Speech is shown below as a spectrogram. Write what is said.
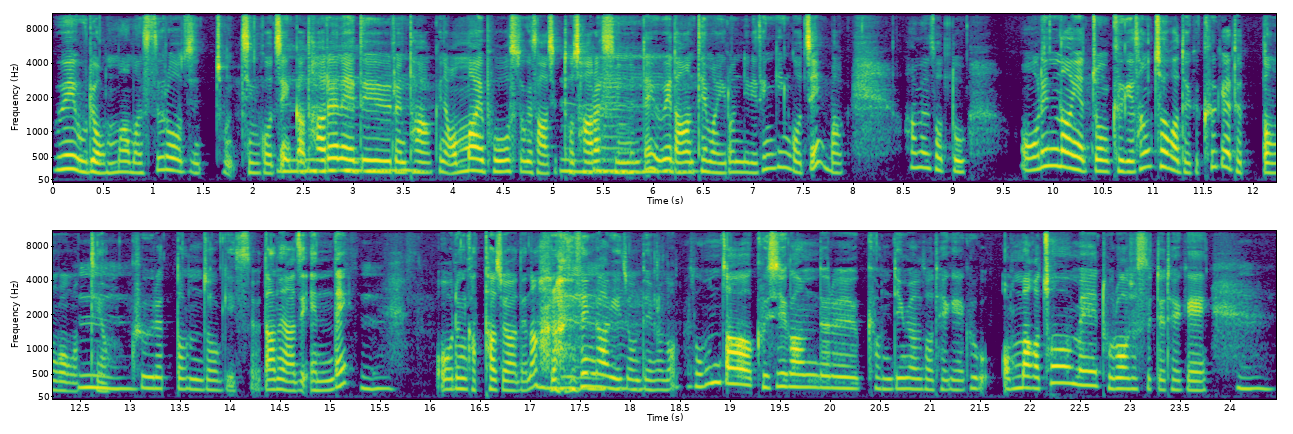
왜 우리 엄마만 쓰러진 진 거지? 그러니까 음. 다른 애들은 다 그냥 엄마의 보호 속에서 아직 더 잘할 수 음. 있는데 왜 나한테만 이런 일이 생긴 거지? 막 하면서 또 어린 나이에 좀 그게 상처가 되게 크게 됐던 것 같아요. 음. 그랬던 적이 있어요. 나는 아직 앤데 음. 어른 같아줘야 되나? 라는 음. 생각이 좀 들면서 그래서 혼자 그 시간들을 견디면서 되게 그리고 엄마가 처음에 돌아오셨을 때 되게 음.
